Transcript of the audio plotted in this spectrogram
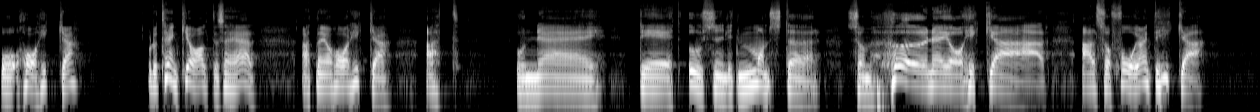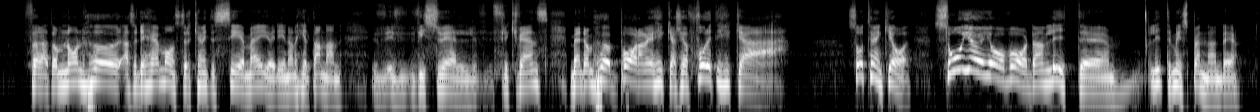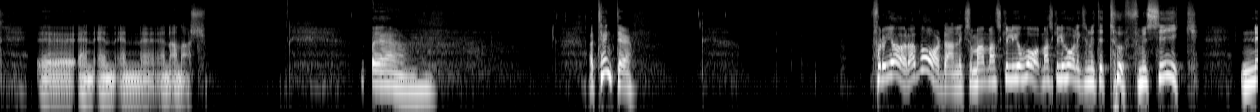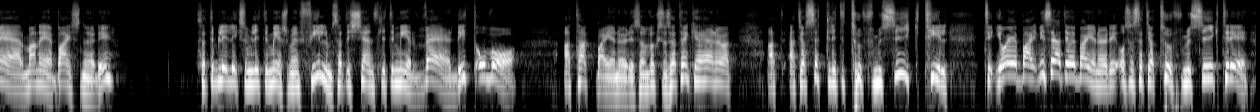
och ha hicka. Och då tänker jag alltid så här, att när jag har hicka, att åh nej, det är ett osynligt monster som hör när jag hickar. Alltså får jag inte hicka. För att om någon hör, alltså det här monstret kan inte se mig, det är någon helt annan visuell frekvens. Men de hör bara när jag hickar så jag får inte hicka. Så tänker jag. Så gör jag vardagen lite, lite mer spännande eh, än, än, än, eh, än annars. Eh, jag tänkte för att göra vardagen, liksom, man, man, skulle ju ha, man skulle ha liksom lite tuff musik när man är bajsnödig. Så att det blir liksom lite mer som en film, så att det känns lite mer värdigt att vara attackbajenödig som vuxen. Så jag tänker här nu att, att, att jag sätter lite tuff musik till... till jag är baj, vi säger att jag är bajenödig och så sätter jag tuff musik till det.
